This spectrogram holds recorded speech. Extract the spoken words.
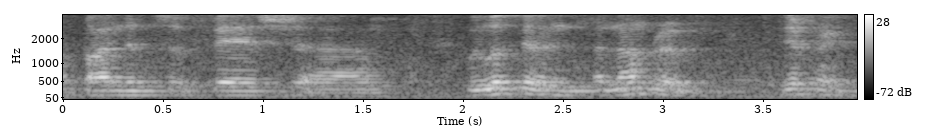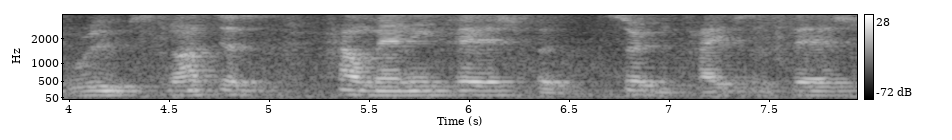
abundance of fish. Um, we looked at a, a number of different groups, not just how many fish, but certain types of fish,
